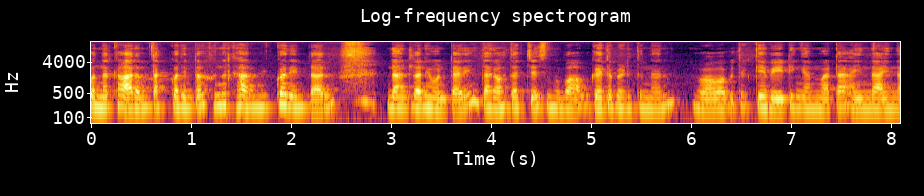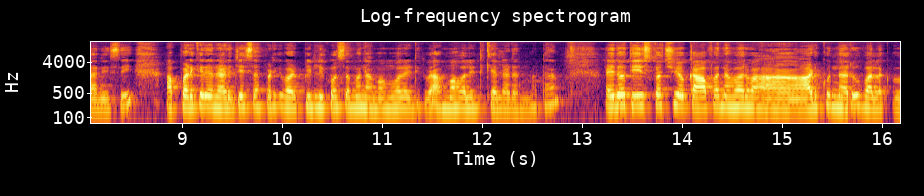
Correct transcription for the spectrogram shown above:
కొందరు కారం తక్కువ తింటారు కొందరు కారం ఎక్కువ తింటారు. దాంట్లోనే ఉంటుంది. తర్వాత వచ్చేసి మా బాబుకి అయితే పెడుతున్నాను. మా బాబుకి వెయిటింగ్ అనమాట అయిందా అయిందా అనేసి. అప్పటికే నేను రెడీ చేసేప్పటికి వాడు పిల్లి కోసం అని అమ్మమ్మ వాళ్ళ ఇంటికి అమ్మ వాళ్ళ ఇంటికి వెళ్ళాడనమాట ఏదో తీసుకొచ్చి ఒక హాఫ్ అన్ అవర్ ఆడుకున్నారు. వాళ్ళకు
